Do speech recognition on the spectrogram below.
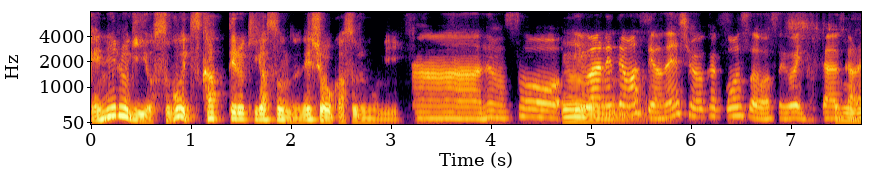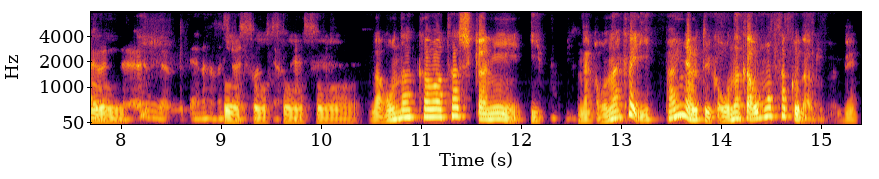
エネルギーをすごい使ってる気がするんだよね、消化するのに。ああ、でもそううん言われてますよね。消化酵素をすごい使うから、そううんみたいな話ありそうそうね。そうそう。なお腹は確かにい、なんかお腹いっぱいになるというか、お腹重たくなるんだよね。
